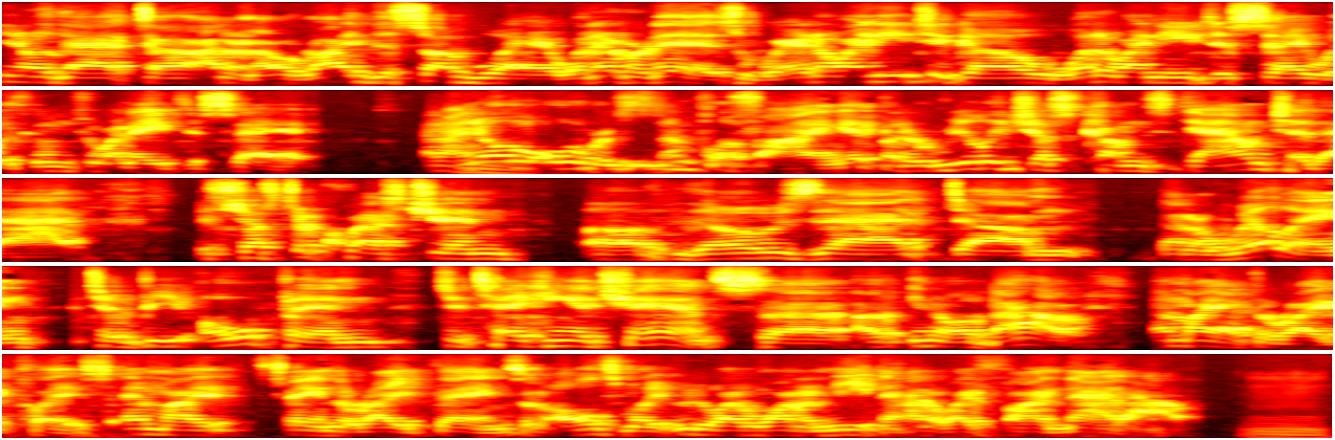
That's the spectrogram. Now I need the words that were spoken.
you know, that, uh, I don't know, ride the subway or whatever it is. Where do I need to go? What do I need to say? With whom do I need to say it? And I know I'm oversimplifying it, but it really just comes down to that. It's just a question of those that um, that are willing to be open to taking a chance, uh, uh, you know, about am I at the right place? Am I saying the right things? And ultimately, who do I want to meet and how do I find that out? Mm.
